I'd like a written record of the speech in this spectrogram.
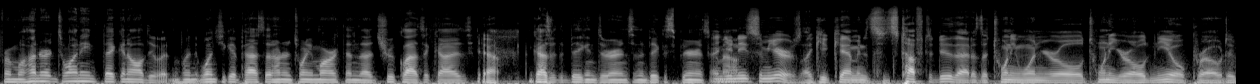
From 120, they can all do it. When once you get past that 120 mark, then the true classic guys, Yeah. the guys with the big endurance and the big experience, And you out. need some years. Like you can, I mean, it's, it's tough to do that as a 21 year old, 20 year old neo pro to,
